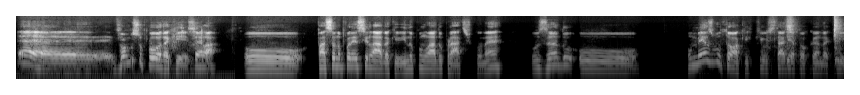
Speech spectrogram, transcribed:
É, vamos supor aqui, sei lá, o passando por esse lado aqui, indo para um lado prático, né? Usando o o mesmo toque que eu estaria tocando aqui,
